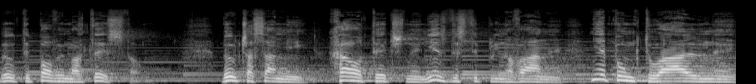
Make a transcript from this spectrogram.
Był typowym artystą. Był czasami chaotyczny, niezdyscyplinowany, niepunktualny,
